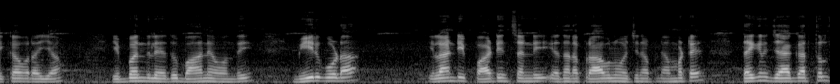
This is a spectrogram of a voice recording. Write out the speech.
రికవర్ అయ్యాం. ఇబ్బంది లేదు బాగానే ఉంది. మీరు కూడా ఇలాంటివి పాటించండి. ఏదైనా ప్రాబ్లం వచ్చినప్పుడు అమ్మటే తగిన జాగ్రత్తలు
